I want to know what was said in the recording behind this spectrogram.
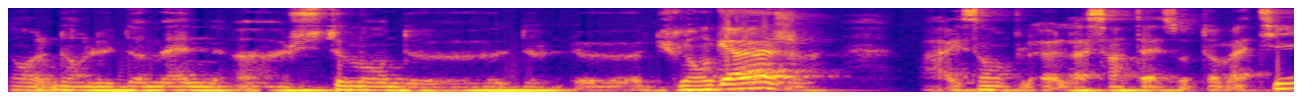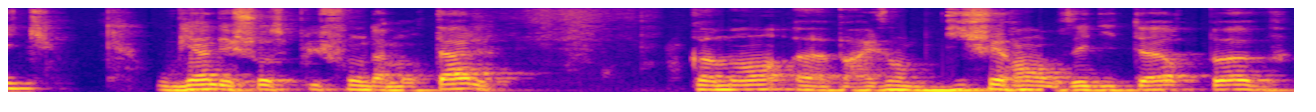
dans, le domaine euh, justement de, du langage, par exemple la synthèse automatique, ou bien des choses plus fondamentales comment, euh, par exemple, différents éditeurs peuvent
